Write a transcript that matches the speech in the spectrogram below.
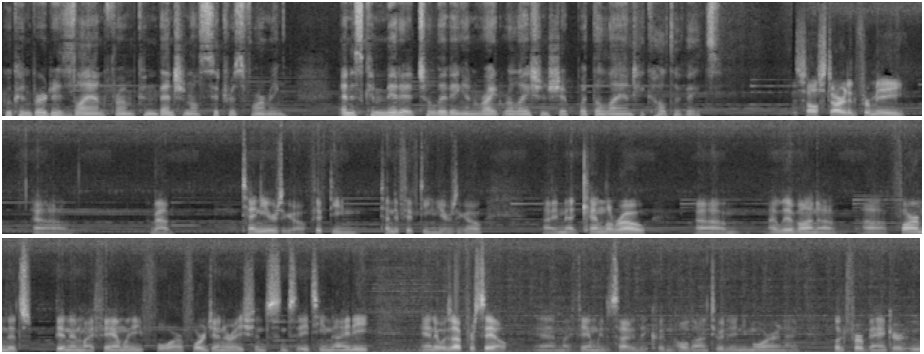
who converted his land from conventional citrus farming and is committed to living in right relationship with the land he cultivates. This all started for me um, about 10 years ago, 15, 10 to 15 years ago. I met Ken LaRoe. Um, I live on a, a, farm that's been in my family for four generations since 1890, and it was up for sale. And my family decided they couldn't hold on to it anymore, and I looked for a banker who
